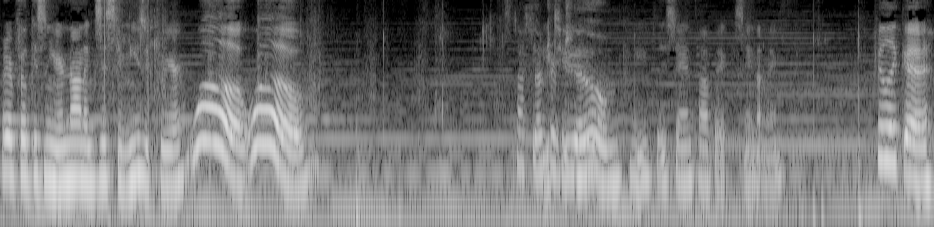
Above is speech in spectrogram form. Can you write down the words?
Better focus on your non-existent music career. Whoa, whoa. Stop it, you Cedric, two. chill. Will you please stay on topic? Say nothing. I feel like a.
